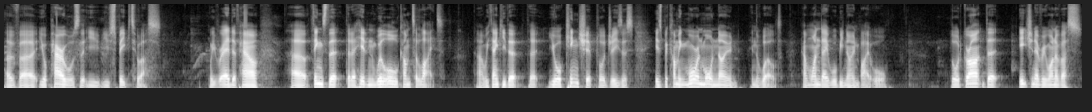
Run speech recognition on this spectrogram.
of uh, your parables that you, you speak to us. We've read of how uh, things that, that are hidden will all come to light. Uh, we thank you that, that your kingship, Lord Jesus, is becoming more and more known in the world, and one day will be known by all. Lord, grant that each and every one of us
